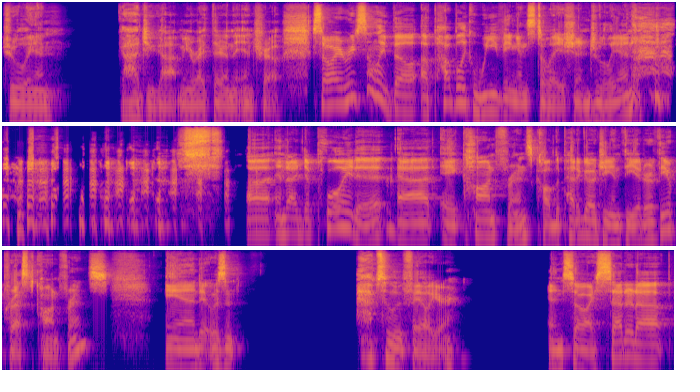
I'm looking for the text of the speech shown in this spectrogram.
Julian, God, you got me right there in the intro. So I recently built a public weaving installation, Julian. uh, and I deployed it at a conference called the Pedagogy and Theater of the Oppressed Conference. And it was an absolute failure. And so I set it up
